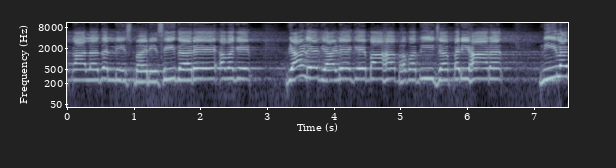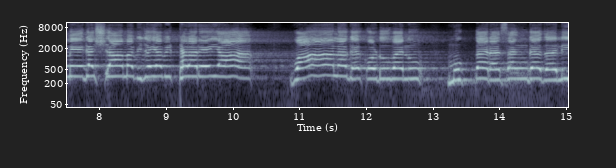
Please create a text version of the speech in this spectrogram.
ಕಾಲದಲ್ಲಿ ಸ್ಮರಿಸಿದರೆ ಅವಗೆ. ವ್ಯಾಳೆ ವ್ಯಾಳೆಗೆ ಬಾಹ ಭವ ಬೀಜ ಪರಿಹಾರ, ನೀಲಮೇಘ ಶ್ಯಾಮ ವಿಜಯ ವಿಠಲರೇಯ. ವಾಲಗ ಕೊಡುವನು ಮುಕ್ತರ ಸಂಘದಲ್ಲಿ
